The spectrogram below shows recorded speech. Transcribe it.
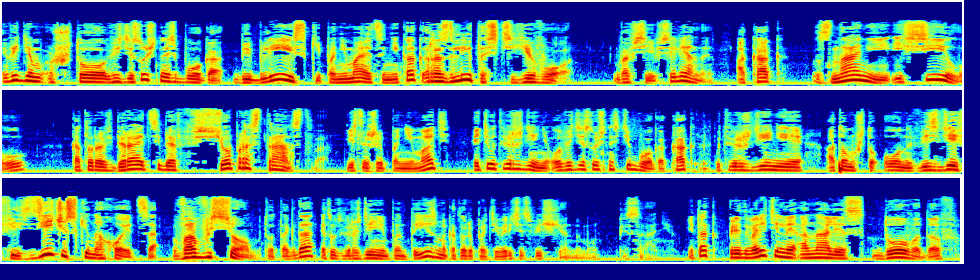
видим, что вездесущность Бога библейски понимается не как разлитость Его во всей Вселенной, а как знание и силу, которая вбирает в себя все пространство. Если же понимать эти утверждения о вездесущности Бога, как утверждение о том, что Он везде физически находится, во всем, то тогда это утверждение пантеизма, которое противоречит священному Писанию. Итак, предварительный анализ доводов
